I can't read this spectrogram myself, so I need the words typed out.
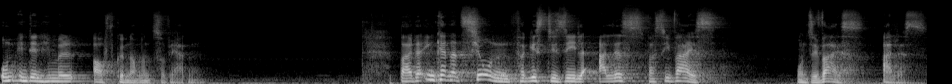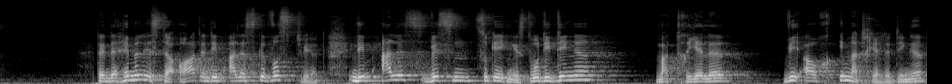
um in den Himmel aufgenommen zu werden. Bei der Inkarnation vergisst die Seele alles, was sie weiß. Und sie weiß alles. Denn der Himmel ist der Ort, in dem alles gewusst wird, in dem alles Wissen zugegen ist, wo die Dinge, materielle wie auch immaterielle Dinge,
